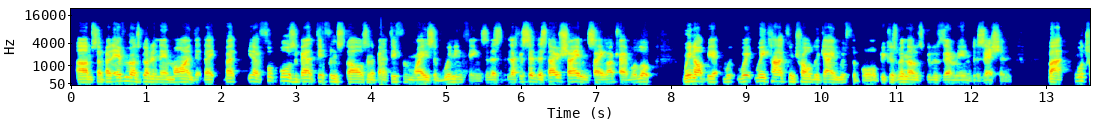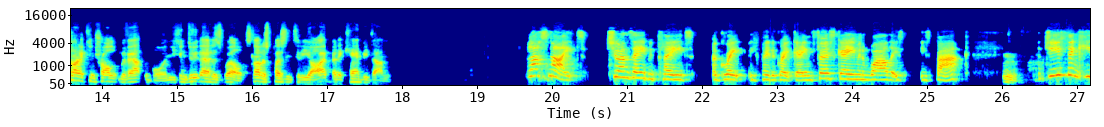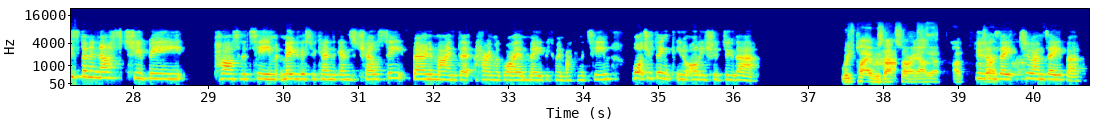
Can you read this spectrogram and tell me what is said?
Um, so, but everyone's got in their mind that they, but you know, football's about different styles and about different ways of winning things. And like I said, there's no shame in saying, okay, well, look, we're not be, we, we can't control the game with the ball because we're not as good as them in possession. But we'll try to control it without the ball, and you can do that as well. It's not as pleasant to the eye, but it can be done. Last night, Tuanzebe played a great. He played a great game. First game in a while that he's he's back. Mm. Do you think he's done enough to be part of the team maybe this weekend against Chelsea, bearing in mind that Harry Maguire may be coming back in the team. What do you think, you know, Ollie should do there? Which player was that? Sorry, Elliot. Tuanzebe.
